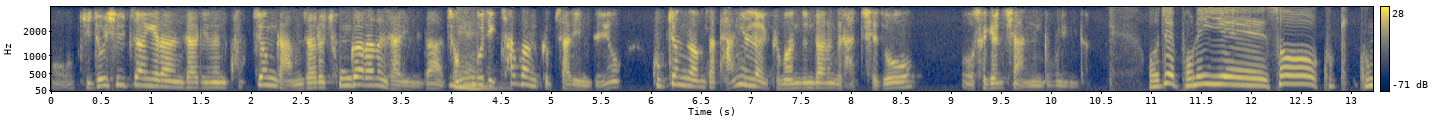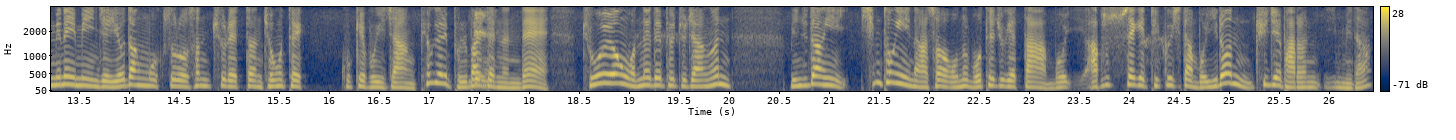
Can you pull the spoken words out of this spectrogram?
어, 기조실장이라는 자리는 국정감사를 총괄하는 자리입니다. 정부직 차관급 자리인데요. 국정감사 당일날 그만둔다는 것 자체도 어, 석연치 않는 부분입니다. 어제 본회의에서 국, 국민의힘이 이제 여당 몫으로 선출했던 정우택 국회 부의장 표결이 불발됐는데 주호영 원내대표 주장은 민주당이 심통이 나서 오늘 못 해주겠다, 뭐 압수수색의 뒤끝이다, 뭐 이런 취재 발언입니다.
